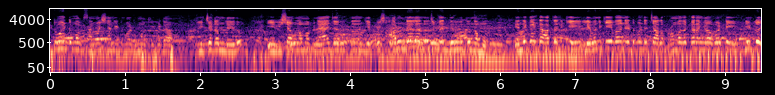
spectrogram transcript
ఎటువంటి మాకు సమస్య అనేటువంటి మాకు ఇక్కడ తీర్చడం లేదు. ఈ విషయంలో మాకు న్యాయం జరుగుతుందని చెప్పేసి ఆరు నెలల నుంచి మేము తిరుగుతున్నాము. ఎందుకంటే అతనికి లెవెన్ కేవ్ అనేటువంటి చాలా ప్రమాదకరం కాబట్టి దీంట్లో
